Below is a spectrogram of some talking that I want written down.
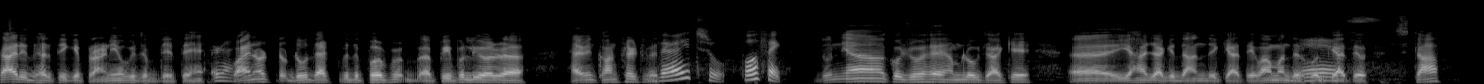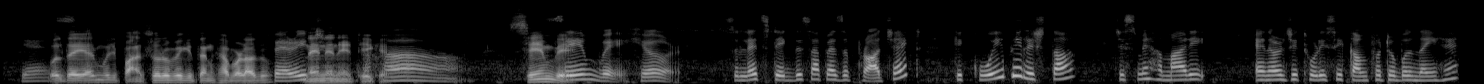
सारी धरती के प्राणियों को जब देते हैं why not do that with the people you are having conflict with very true perfect दुनिया को जो है हम लोग जाके यहाँ जाके दान दे के आते वहाँ मंदिर खोल के आते स्टाफ बोलता है यार मुझे पाँच सौ रुपए की तनख्वाह बढ़ा दो। नहीं नहीं नहीं ठीक है। हाँ। Same way same way here so let's take this up as a project कि कोई भी रिश्ता जिसमें हमारी एनर्जी थोड़ी सी कंफर्टेबल नहीं है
